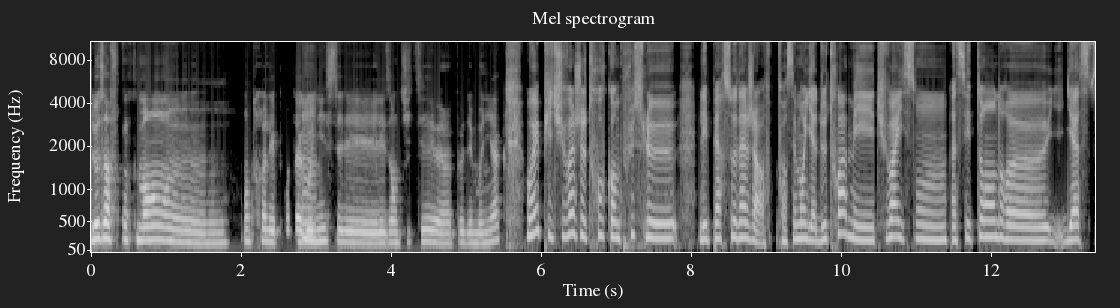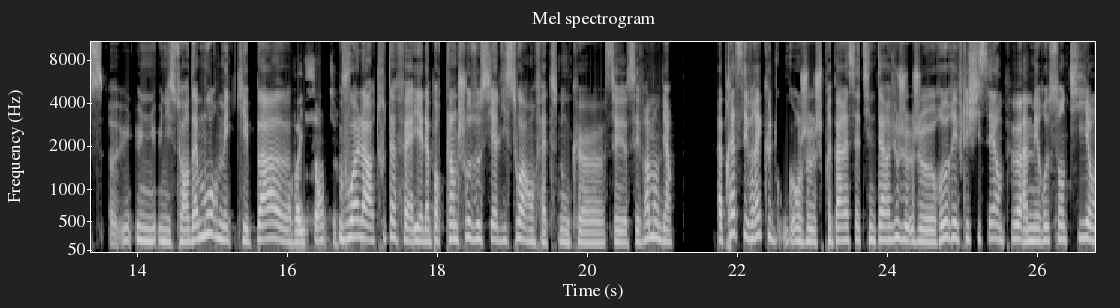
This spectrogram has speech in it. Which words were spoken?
2 affrontements, heu, entre les Mmh. protagonistes et les les entités, heu, un peu démoniaques. Ouais, puis tu vois, je trouve qu'en plus le les personnages alors f forcément il y a de toi, mais tu vois, ils sont assez tendres, heu, il y a s heu, u une une histoire d'amour, mais qui est pas, heu Envahissante. voilà, tout à fait et elle apporte plein de choses aussi à l'histoire, en fait, donc heu, c'est c'est vraiment bien. Après, c'est vrai que quand je je préparais cette interview, je je re-réfléchissais un peu à mes ressentis en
